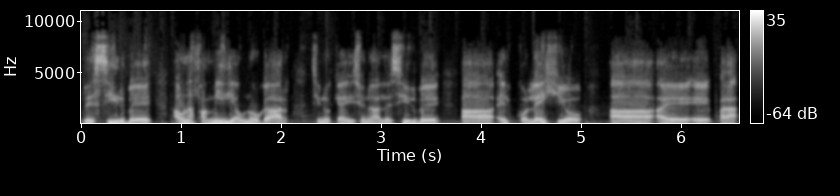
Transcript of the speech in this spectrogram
les sirve a una familia, a un hogar, sino que adicional les sirve a el colegio, eh, eh, para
